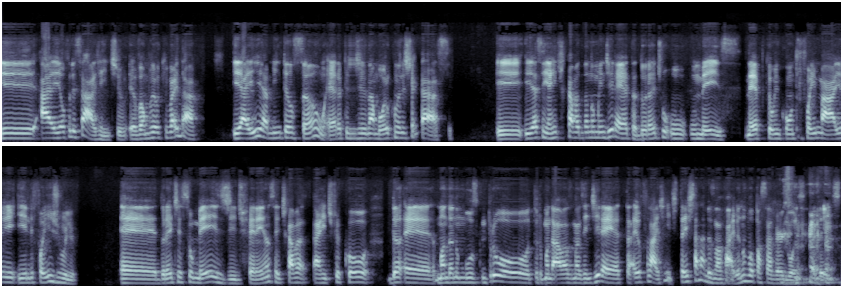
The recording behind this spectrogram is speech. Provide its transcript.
e aí eu falei assim: ah, gente, eu, vamos ver o que vai dar. E aí a minha intenção era pedir namoro quando ele chegasse. E, e assim, a gente ficava dando uma indireta durante o, o mês, né? Porque o encontro foi em maio e, e ele foi em julho. É, durante esse mês de diferença, a gente, ficava, a gente ficou é, mandando música um pro outro, mandava umas indiretas. Aí eu falei, ah, gente, a gente tá na mesma vibe, eu não vou passar vergonha fazer isso.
